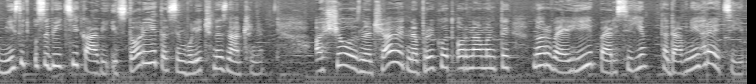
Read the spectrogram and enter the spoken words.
містить у собі цікаві історії та символічне значення. А що означають, наприклад, орнаменти Норвегії, Персії та давньої Греції?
